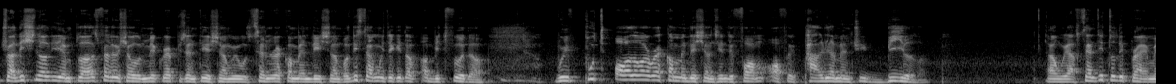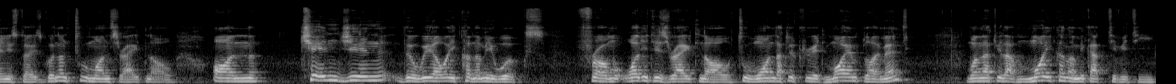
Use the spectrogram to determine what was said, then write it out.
Traditionally, Employers Federation would make representation, we would send recommendation, but this time we take it a, a bit further. We've put all our recommendations in the form of a parliamentary bill. And we have sent it to the Prime Minister, it's going on two months right now, on changing the way our economy works from what it is right now to one that will create more employment, one that will have more economic activity,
